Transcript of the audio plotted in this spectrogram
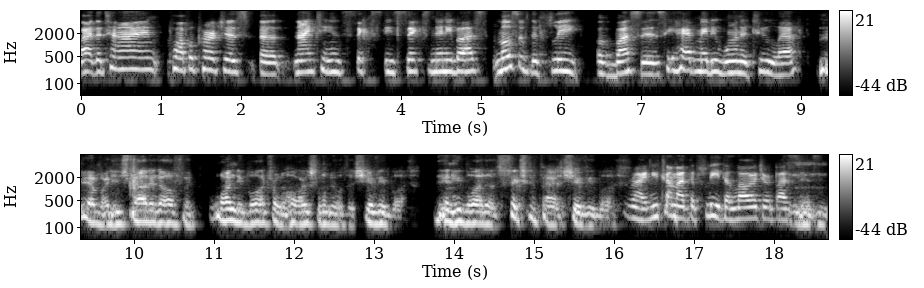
by the time Papa purchased the 1966 minibus, most of the fleet of buses, he had maybe one or two left. Yeah, but he started off with one he bought from Horace when it was a Chevy bus. Then he bought a 65 Chevy bus. Right. You're talking about the fleet, the larger buses. Mm-hmm.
